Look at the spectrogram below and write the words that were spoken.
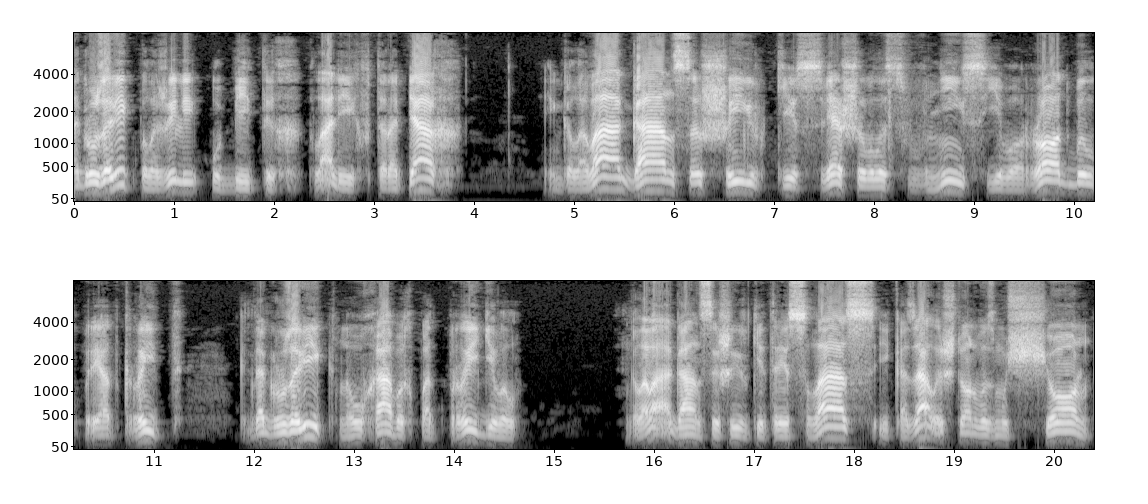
На грузовик положили убитых, клали их в торопях, и голова Ганса Ширки свешивалась вниз, его рот был приоткрыт. Когда грузовик на ухабах подпрыгивал, голова Ганса Ширки тряслась, и казалось, что он возмущен,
